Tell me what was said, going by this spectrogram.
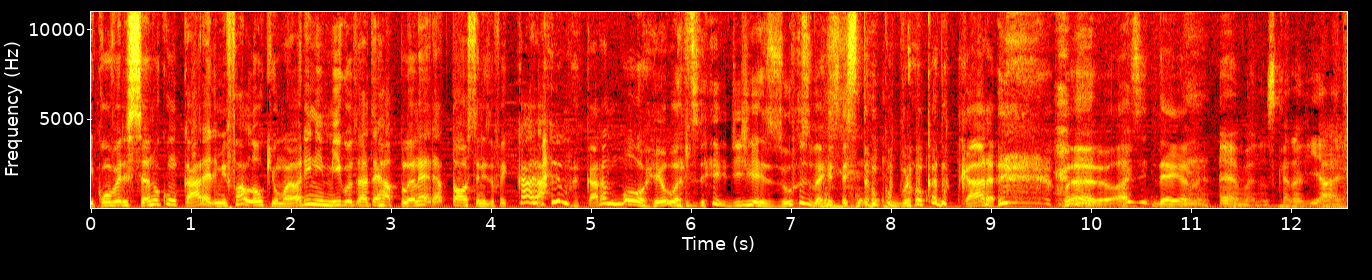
E conversando com o cara, ele me falou que o maior inimigo da Terra plana era Eratóstenes. Eu falei, caralho, mano, o cara morreu antes de Jesus, velho. Vocês estão com bronca do cara. Mano, olha as ideias, velho. É, mano, os caras viajam.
